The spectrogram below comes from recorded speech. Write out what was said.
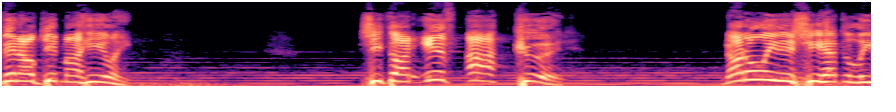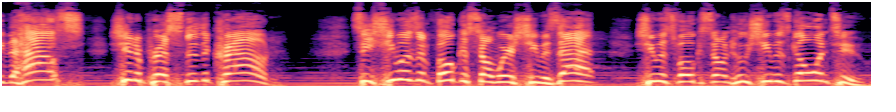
then I'll get my healing. She thought, if I could. Not only did she have to leave the house, she had to press through the crowd. See, she wasn't focused on where she was at. She was focused on who she was going to.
